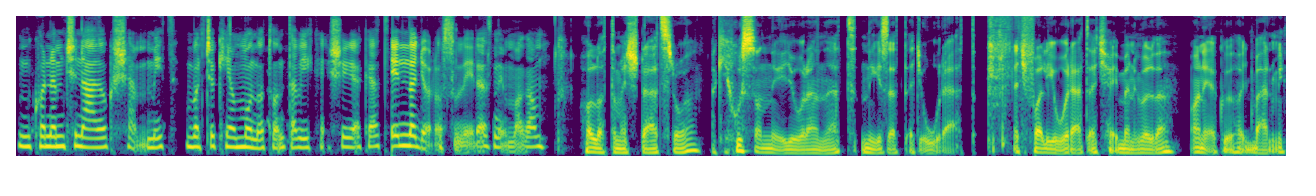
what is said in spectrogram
amikor nem csinálok semmit, vagy csak ilyen monoton tevékenységeket. Én nagyon rosszul érezném magam. Hallottam egy srácról, aki 24 órán át nézett egy órát, egy fali órát egy helyben ülve, anélkül, hogy bármit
